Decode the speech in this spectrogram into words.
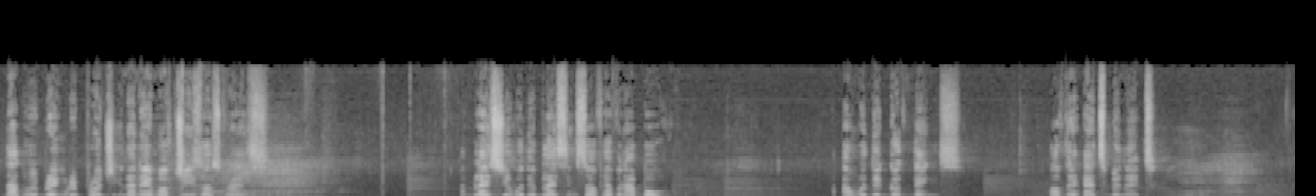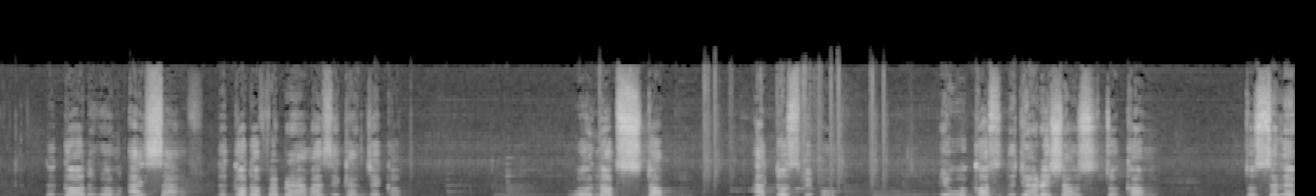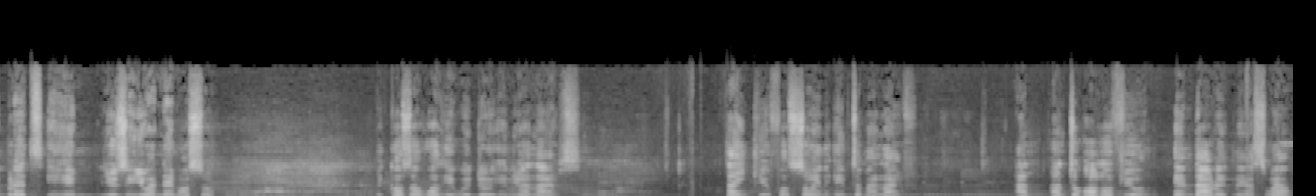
that will bring reproach in the name of Jesus Christ. I bless you with the blessings of heaven above and with the good things of the earth beneath. The God whom I serve, the God of Abraham, Isaac, and Jacob, will not stop at those people. He will cause the generations to come to celebrate in Him using your name also because of what He will do in your lives. Thank you for sowing into my life. And, and to all of you indirectly as well.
